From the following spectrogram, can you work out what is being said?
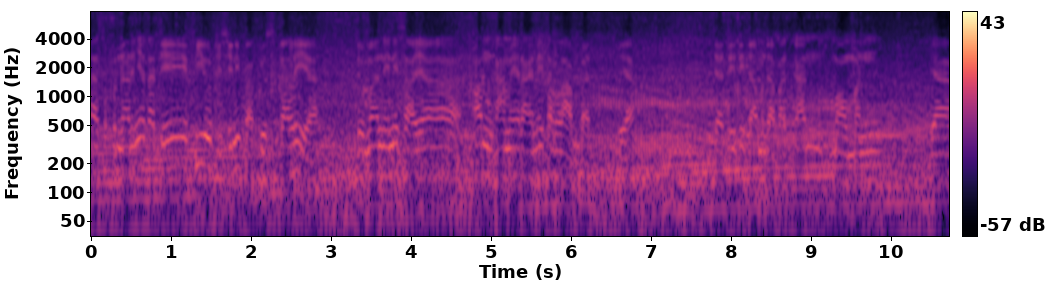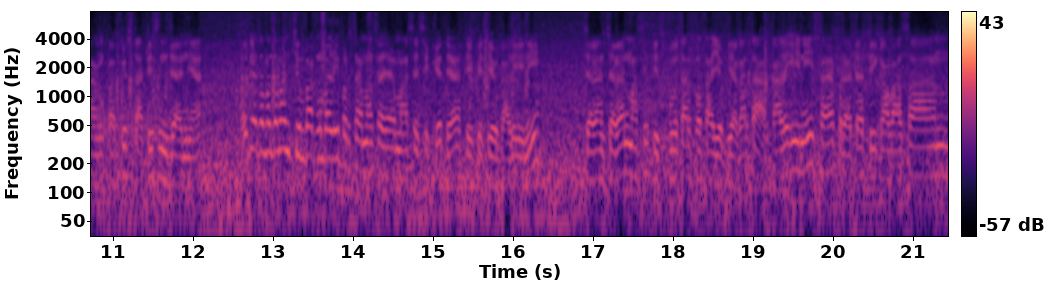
Nah, sebenarnya tadi view di sini bagus sekali ya. Cuman ini saya on kamera ini terlambat ya. Jadi tidak mendapatkan momen yang bagus tadi senjanya. Oke teman-teman, jumpa kembali bersama saya masih Sigit ya di video kali ini. Jalan-jalan masih di seputar kota Yogyakarta. Kali ini saya berada di kawasan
